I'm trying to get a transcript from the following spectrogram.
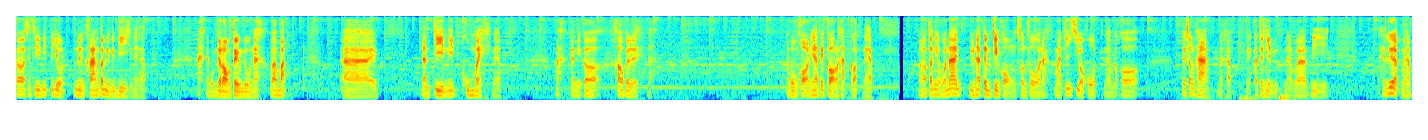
ก็สิทธินี้ประโยชน์ 1 ครั้งต่อ1 ID นะครับเดี๋ยวผมจะลองเติมดูนะว่าบัตรดันจีนนี่คุ้มไหมนะครับมาอันนี้ก็เข้าไปเลยนะแต่ผมขออนุญาตไปกรอกรหัสก่อนนะครับเอาครับตอนนี้ผมก็หน้าอยู่หน้าเติมเกมของโซนโฟนะมาที่ QR code นะครับแล้วก็เลือกช่องทางนะครับเนี่ยก็จะเห็นนะครับว่ามีให้เลือกนะครับ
